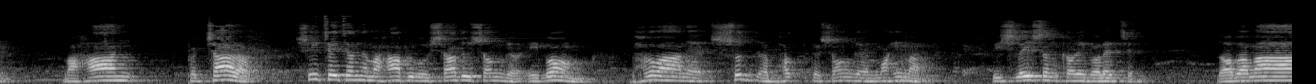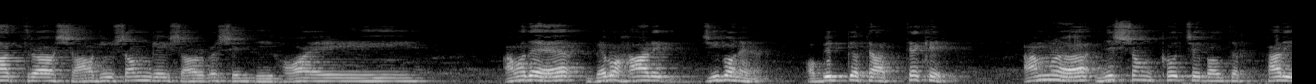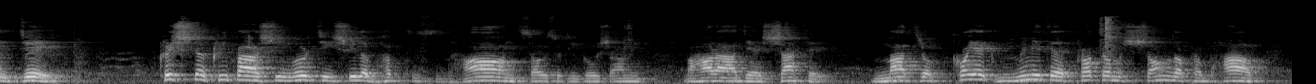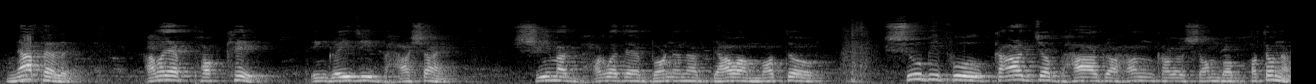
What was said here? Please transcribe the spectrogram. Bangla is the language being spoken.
মহান প্রচারক শ্রী চৈতন্য মহাপ্রভু সাধু সঙ্গ এবং ভগবানের শুদ্ধ ভক্ত সঙ্গের মহিমা বিশ্লেষণ করে বলেছেন লবমাত্র সাধু সঙ্গে সর্বসিদ্ধি হয় আমাদের ব্যবহারিক জীবনের অভিজ্ঞতা থেকে আমরা নিঃসংকোচে বলতে পারি যে কৃষ্ণ কৃপা, শ্রীমূর্তি শিল ভক্ত ধান সরস্বতী গোস্বামী মহারাজের সাথে মাত্র কয়েক মিনিটে প্রথম সঙ্গ প্রভাব না পেলে আমাদের পক্ষে ইংরেজি ভাষায় শ্রীমৎ ভাগবতের বর্ণনা দেওয়া মতো সুবিপুল কার্য ভাগ গ্রহণ করা সম্ভব হতো না।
